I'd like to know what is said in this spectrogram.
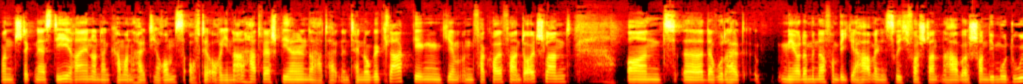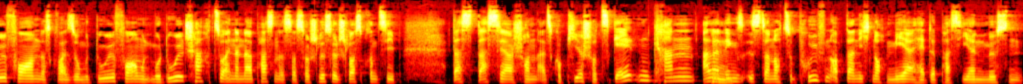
man steckt eine SD rein und dann kann man halt die ROMs auf der Original-Hardware spielen. Da hat halt Nintendo geklagt gegen einen Verkäufer in Deutschland und äh, da wurde halt mehr oder minder vom BGH, wenn ich es richtig verstanden habe, schon die Modulform, das quasi so Modulform und Modulschacht zueinander passen, ist das so Schlüssel-Schloss-Prinzip, dass das ja schon als Kopierschutz gelten kann. Allerdings ist da noch zu prüfen, ob da nicht noch mehr hätte passieren müssen.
